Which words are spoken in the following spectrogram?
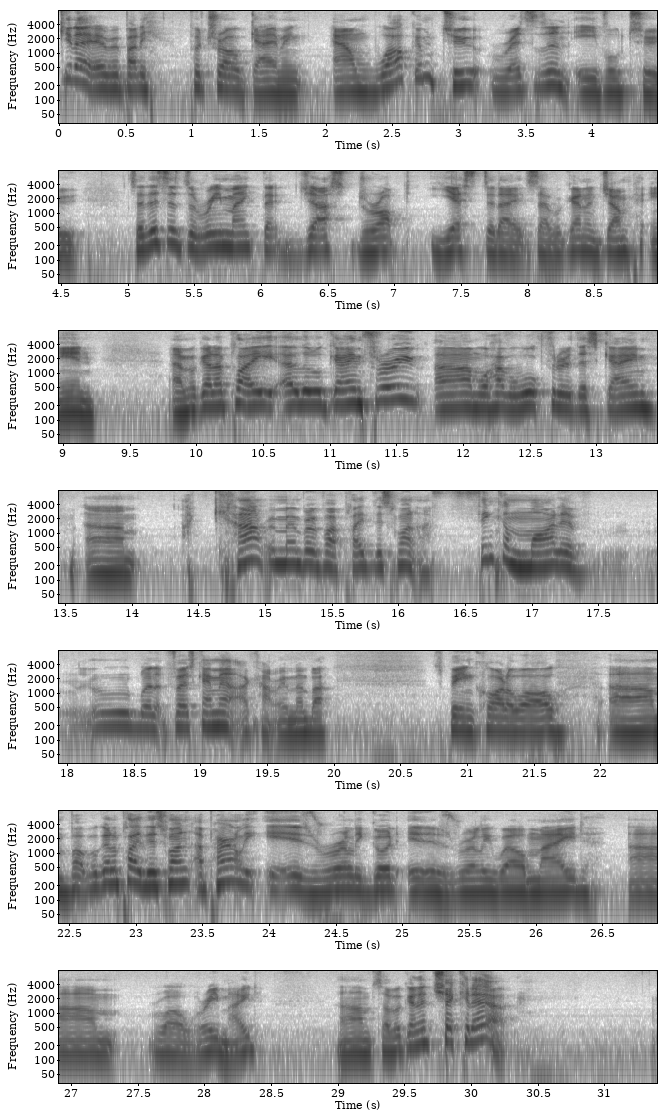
G'day everybody, Patrol Gaming, and welcome to Resident Evil 2. So this is the remake that just dropped yesterday. So we're going to jump in and we're going to play a little game through. Um, we'll have a walkthrough of this game. Um, I can't remember if I played this one. I think I might have when it first came out. I can't remember. It's been quite a while. Um, but we're going to play this one. Apparently it is really good. It is really well made. Um, well, remade. Um, so we're going to check it out.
